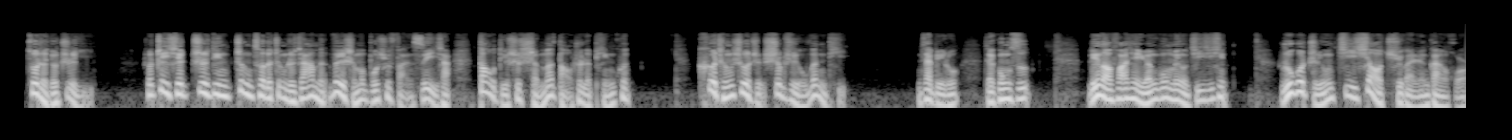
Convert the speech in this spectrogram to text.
作者就质疑说：这些制定政策的政治家们为什么不去反思一下，到底是什么导致了贫困？课程设置是不是有问题？你再比如，在公司，领导发现员工没有积极性，如果只用绩效驱赶人干活，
